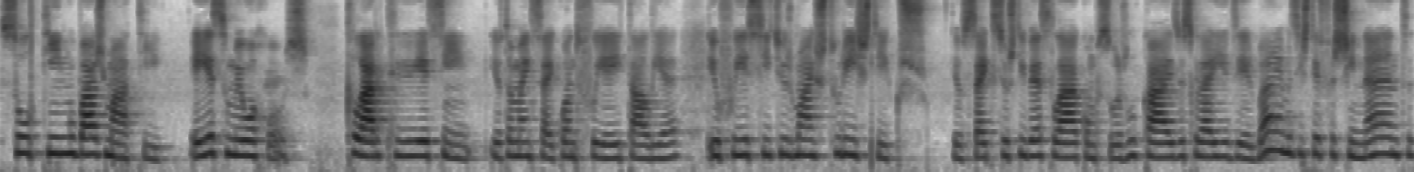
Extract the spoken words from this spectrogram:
soltinho basmati. É esse o meu arroz. Claro que é assim, eu também sei quando fui à Itália, eu fui a sítios mais turísticos. Eu sei que se eu estivesse lá com pessoas locais, eu se calhar ia dizer, bem, mas isto é fascinante,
